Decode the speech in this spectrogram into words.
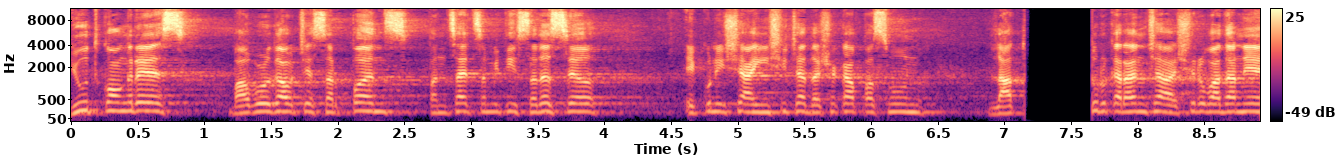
युथ काँग्रेस बाबुळगावचे सरपंच पंचायत समिती सदस्य एकोणीसशे ऐंशीच्या दशकापासून लातूरकरांच्या आशीर्वादाने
